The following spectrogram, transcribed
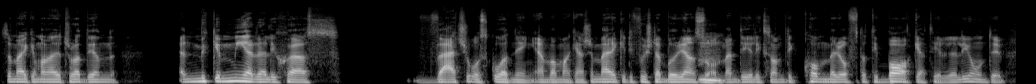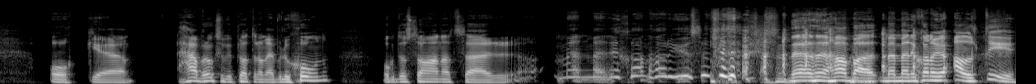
så märker man att jag tror att det är en, en mycket mer religiös världsåskådning än vad man kanske märker till första början, så, Mm. men det, är liksom, det kommer ofta tillbaka till religion. typ. Och eh, här var det också, vi pratade om evolution, och då sa han att så här, men människan har ju... men han bara, men människan har ju alltid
